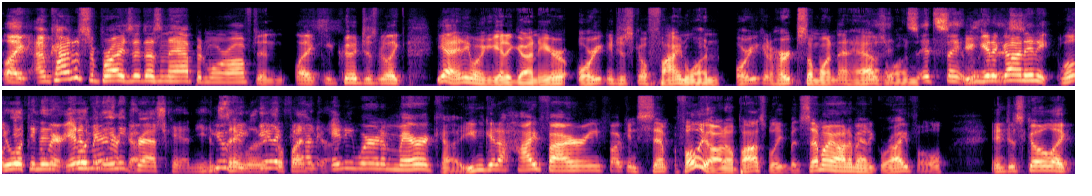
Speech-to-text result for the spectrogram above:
like I'm kind of surprised that doesn't happen more often. Like you could just be like, yeah, anyone can get a gun here, or you can just go find one, or you can hurt someone that has Yeah, one. It's, it's St. You can get a gun any well You look in, anywhere any, you in look in any trash can. You can You can Louis. get a gun gun. anywhere in America. You can get a high firing fucking sem- fully auto possibly, but semi-automatic rifle, and just go like,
